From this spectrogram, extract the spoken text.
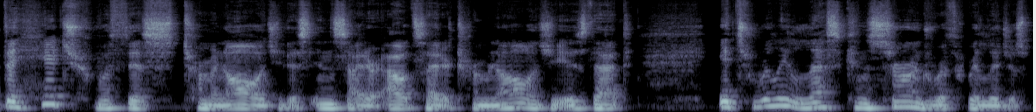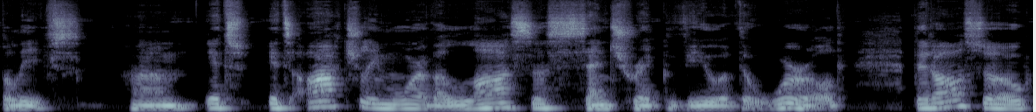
But the hitch with this terminology, this insider outsider terminology, is that it's really less concerned with religious beliefs. Um, it's it's actually more of a Lhasa centric view of the world that also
